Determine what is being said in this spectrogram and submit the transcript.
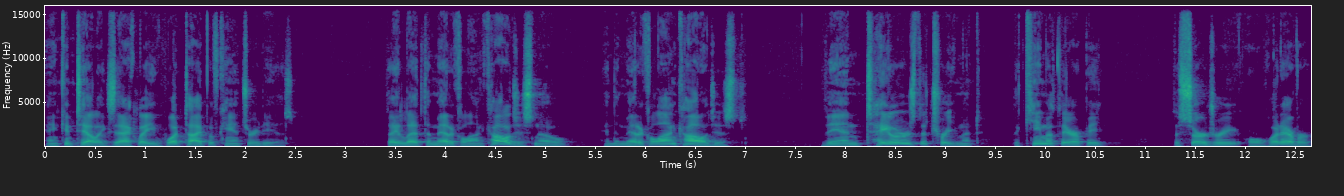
and can tell exactly what type of cancer it is. They let the medical oncologist know, and the medical oncologist then tailors the treatment, the chemotherapy, the surgery, or whatever,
